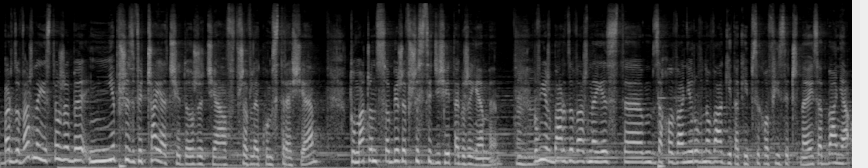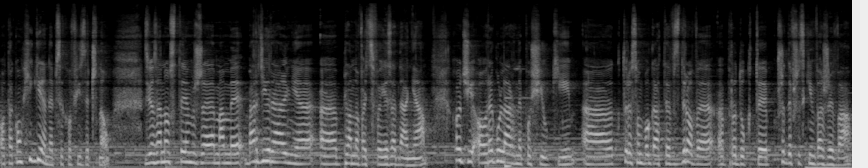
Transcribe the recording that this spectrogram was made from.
Bardzo ważne jest to, żeby nie przyzwyczajać się do życia w przewlekłym stresie, tłumacząc sobie, że wszyscy dzisiaj tak żyjemy. Również bardzo ważne jest e, zachowanie równowagi takiej psychofizycznej, zadbania o taką higienę psychofizyczną, związaną z tym, że mamy bardziej realnie e, planować swoje zadania. Chodzi o regularne posiłki, e, które są bogate w zdrowe e, produkty, przede wszystkim warzywa,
